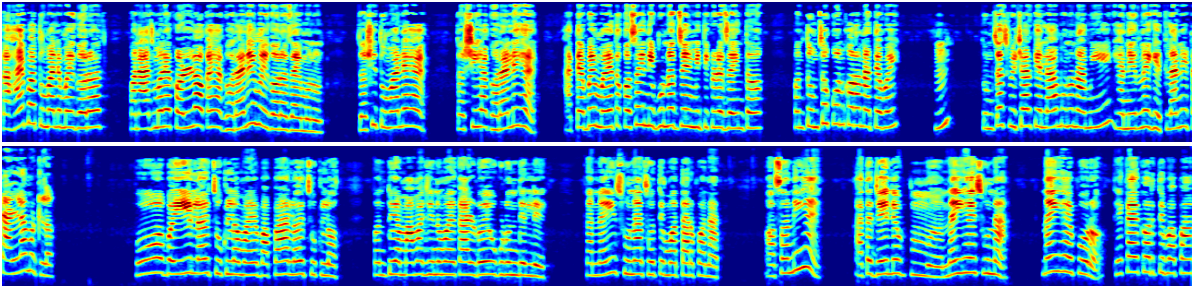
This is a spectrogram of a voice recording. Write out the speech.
का हाय बा तुम्हाला मै गरज? पण आज मला कळलं का ह्या घराली मै गरज आहे म्हणून. जशी तुम्हाला आहे तशी ह्या घराली आहे. आता बाई मला तर कसंही निघूनच जाईन मी तिकडे जाईन तर. पण तुमचं कोण करा ना बाई? हं? तुमचाच विचार केला म्हणून आम्ही हा निर्णय घेतला आणि टाळला म्हटलं. हो बाई लय चुकलं माय बापा लय चुकलं. पण तुझ्या मामाजीनं मला काल डोळे उघडून दिले. का नाही सुनाच होते मतारपणात असं नाही आहे आता जेले नाही आहे सुना. नाही आहे पोरं. ते काय करते बापा?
